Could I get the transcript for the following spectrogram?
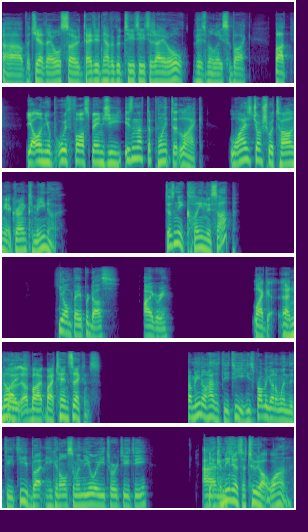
Uh, but yeah, they also they didn't have a good TT today at all. Visma Lease a Bike, but yeah, on your with Foss Benji, isn't that the point that like why is Joshua Tarling at Gran Camino? Doesn't he clean this up? he on paper does. I agree. Like, and not Like- uh, by by ten seconds. Camino has a TT. He's probably going to win the TT, but he can also win the UAE Tour TT. yeah, And- Camino's a two point one.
